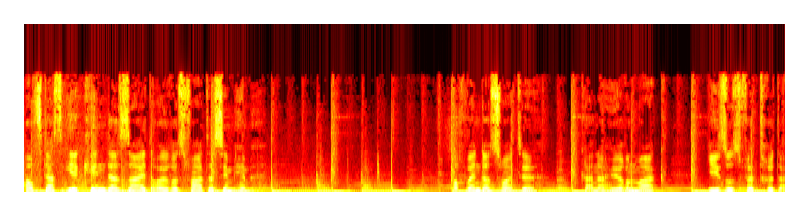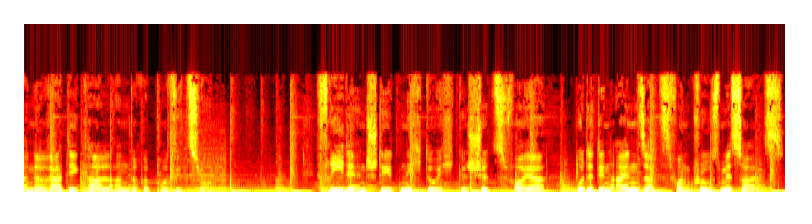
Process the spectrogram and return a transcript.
auf dass ihr Kinder seid eures Vaters im Himmel. Auch wenn das heute keiner hören mag, Jesus vertritt eine radikal andere Position. Friede entsteht nicht durch Geschützfeuer oder den Einsatz von Cruise Missiles.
